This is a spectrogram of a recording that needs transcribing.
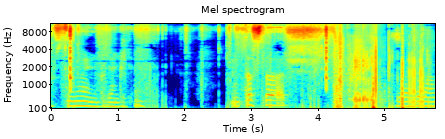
Obsidian oyunu buradan gidiyor. Dostlar. Zerdilan.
